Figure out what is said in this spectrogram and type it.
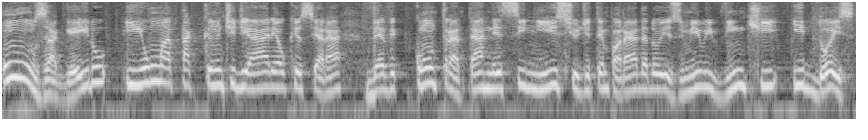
um zagueiro e um atacante de área, o que o Ceará deve contratar nesse início de temporada 2022.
